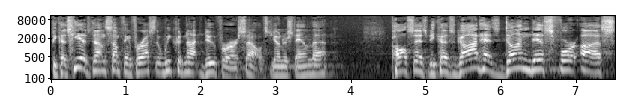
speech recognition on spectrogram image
Because he has done something for us that we could not do for ourselves. Do you understand that? Paul says, because God has done this for us,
